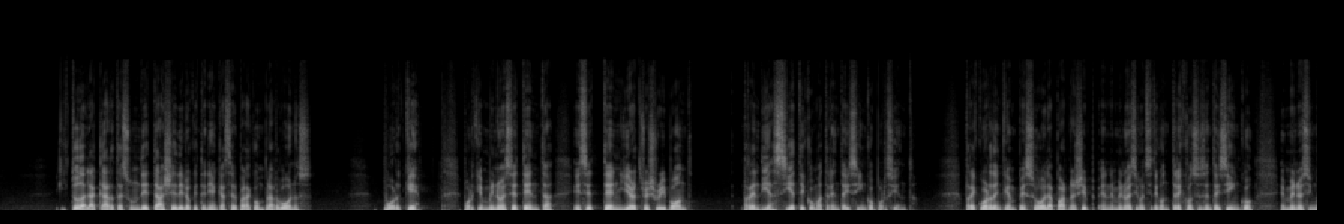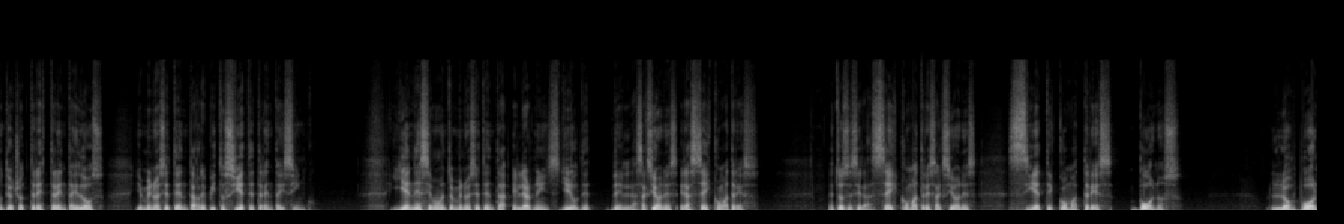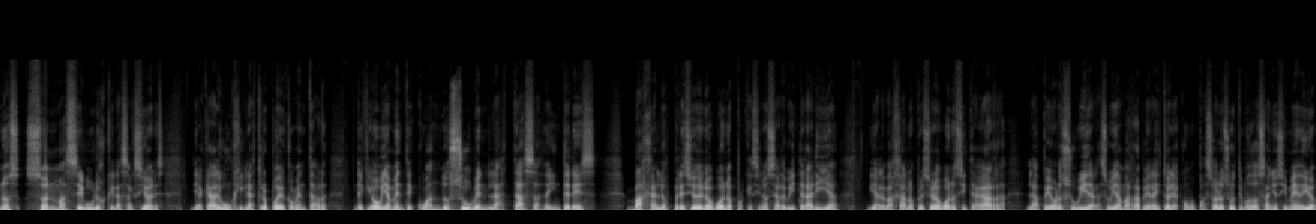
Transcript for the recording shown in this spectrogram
Y toda la carta es un detalle de lo que tenían que hacer para comprar bonos. ¿Por qué? Porque en 1970 ese 10-year Treasury Bond rendía 7,35%. Recuerden que empezó la partnership en 1957 con 3,65, en 1958 3,32 y en 1970, repito, 7,35. Y en ese momento, en 1970, el earnings yield de de las acciones era 6,3. Entonces era 6,3 acciones, 7,3 bonos. Los bonos son más seguros que las acciones. Y acá algún gilastro puede comentar de que obviamente cuando suben las tasas de interés, bajan los precios de los bonos porque si no se arbitraría. Y al bajar los precios de los bonos, si te agarra la peor subida, la subida más rápida de la historia, como pasó los últimos dos años y medio,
